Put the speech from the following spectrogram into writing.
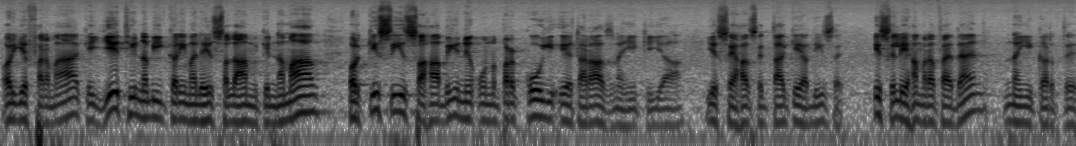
اور یہ فرمایا کہ یہ تھی نبی کریم علیہ السلام کی نماز اور کسی صحابی نے ان پر کوئی اعتراض نہیں کیا۔ یہ سیاستہ کی حدیث ہے، اس لیے ہم رفع دین نہیں کرتے۔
